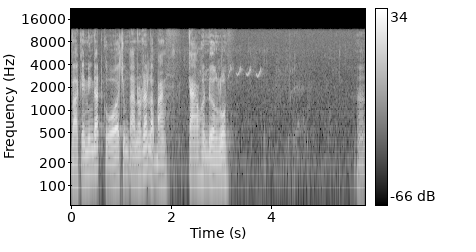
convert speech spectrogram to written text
và cái miếng đất của chúng ta nó rất là bằng, cao hơn đường luôn đó.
